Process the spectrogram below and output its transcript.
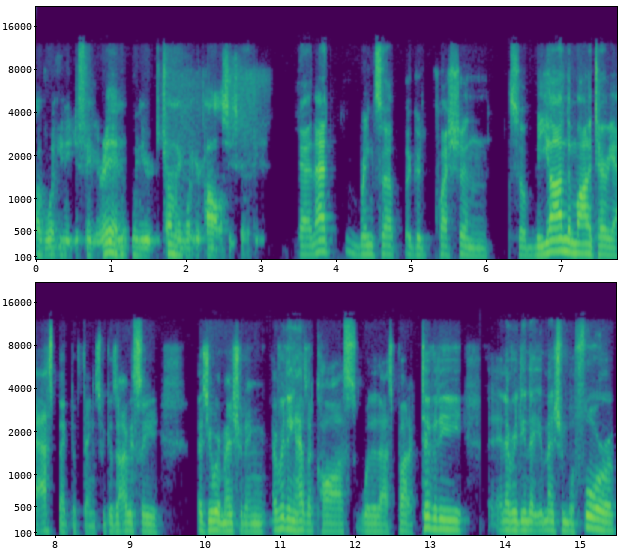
of what you need to figure in when you're determining what your policy is going to be. Yeah, and that brings up a good question. So beyond the monetary aspect of things, because obviously, as you were mentioning, everything has a cost, whether that's productivity and everything that you mentioned before,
